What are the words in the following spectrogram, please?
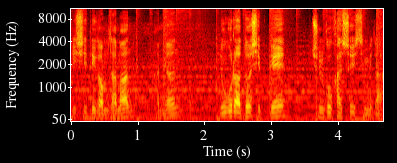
PCR 검사만 하면 누구라도 쉽게 출국할 수 있습니다.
